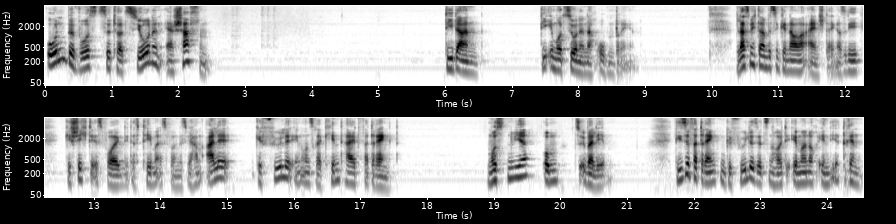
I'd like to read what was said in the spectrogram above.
unbewusst Situationen erschaffen, die dann die Emotionen nach oben bringen. Lass mich da ein bisschen genauer einsteigen. Also die Geschichte ist folgende, das Thema ist folgendes. Wir haben alle Gefühle in unserer Kindheit verdrängt. Mussten wir, um zu überleben. Diese verdrängten Gefühle sitzen heute immer noch in dir drin.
